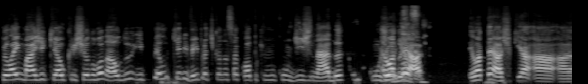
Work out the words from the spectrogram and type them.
pela imagem que é o Cristiano Ronaldo e pelo que ele vem praticando nessa Copa, que não condiz nada com o jogador. Eu até acho, eu até acho que a, a,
